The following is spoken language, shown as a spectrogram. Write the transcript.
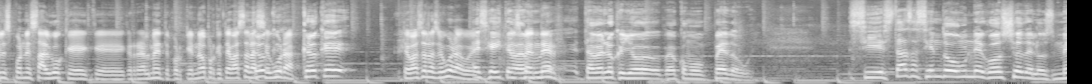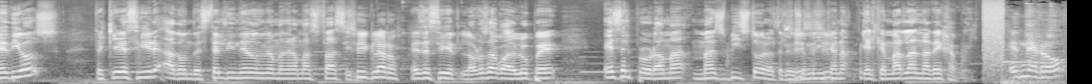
les pones algo que, que- que realmente? ¿Por qué no? Porque te vas a la Creo que- segura. creo que Te vas a la segura, güey. Es que ahí te va vender. Te va lo que yo veo como pedo, güey. Si estás haciendo un negocio de los medios, te quieres ir a donde esté el dinero de una manera más fácil. Sí, claro. Es decir, La Rosa de Guadalupe es el programa más visto de la televisión Sí, sí, sí. mexicana y el que más lana deja, güey. ¿Es negro?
